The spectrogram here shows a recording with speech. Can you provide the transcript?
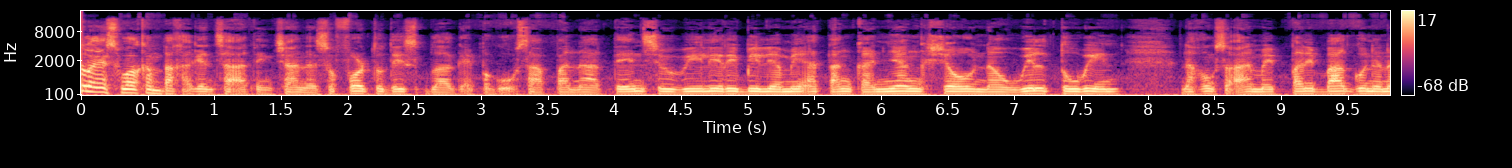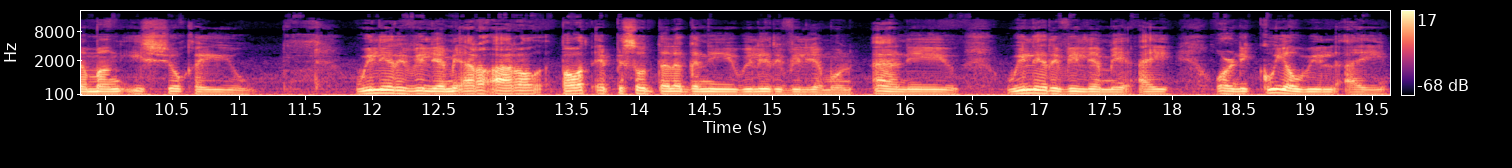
so guys, welcome back again sa ating channel. So for today's vlog ay pag-uusapan natin si Willie Revillame at ang kanyang show na Will to Win na kung saan may panibago na namang issue kay Willie Revillame. Araw-araw, bawat episode talaga ni Willie Revillame, ah, ni Willie Revillame ay, or ni Kuya Will ay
